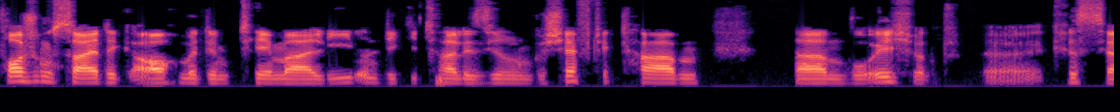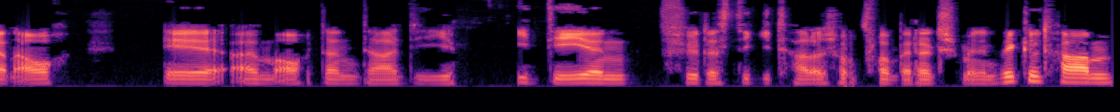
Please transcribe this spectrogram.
forschungsseitig auch mit dem Thema Lean und Digitalisierung beschäftigt haben, ähm, wo ich und äh, Christian auch äh, ähm, auch dann da die Ideen für das digitale Shopfloor-Management entwickelt haben.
